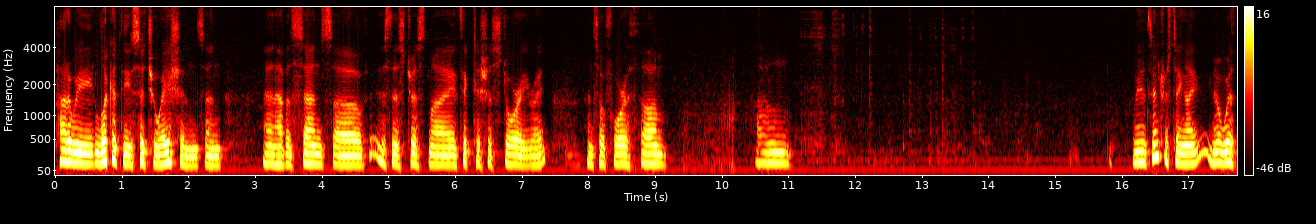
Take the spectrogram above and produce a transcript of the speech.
how do we look at these situations and and have a sense of is this just my fictitious story, right, and so forth. Um, um, I mean, it's interesting. I, you know, with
